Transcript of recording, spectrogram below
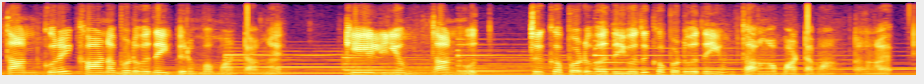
தான் குறை காணப்படுவதை விரும்ப மாட்டாங்க. கேலியும் தான் ஒத்துக்கப்படுவதை ஒதுக்கப்படுவதையும் தாங்க மாட்ட மாட்டாங்க.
